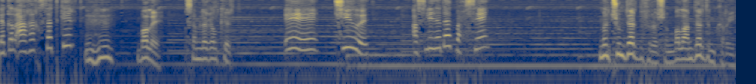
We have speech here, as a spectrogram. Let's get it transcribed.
لەگەڵ ئاغا قسەت کرد؟ بەڵێ قسەم لەگەڵ کرد ئێ چیوت ئەسلی دەدات بە حوسێن؟ من چوم دەرد بفرۆشم بەڵام دەردم کڕی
